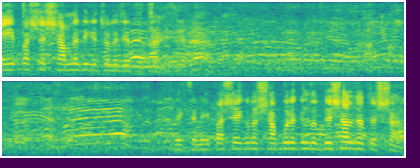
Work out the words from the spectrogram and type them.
এই পাশের সামনের দিকে চলে যেতে চাই। দেখছেন এই পাশে এগুলো সবগুলো কিন্তু দেশাল জাতের সার।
